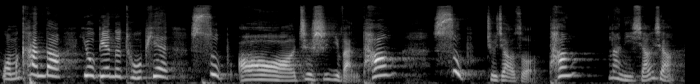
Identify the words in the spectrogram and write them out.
我们看到右边的图片，soup 哦，这是一碗汤。 Soup 就叫做汤。那你想想，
